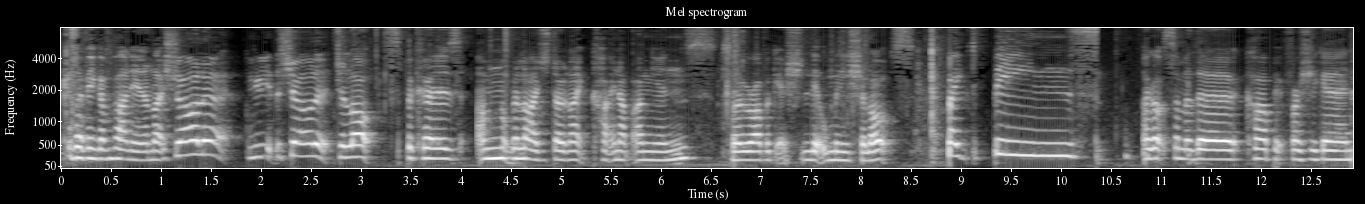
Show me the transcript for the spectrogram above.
because I think I'm funny and I'm like, Charlotte, I'm gonna get the Charlotte shallots because I'm not gonna lie, I just don't like cutting up onions. So I'd rather get little mini shallots. Baked beans. I got some of the carpet fresh again.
